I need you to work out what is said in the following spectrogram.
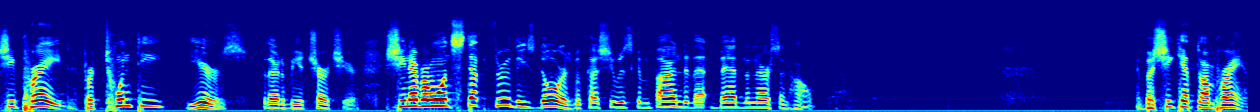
She prayed for 20 years for there to be a church here. She never once stepped through these doors because she was confined to that bed in the nursing home. But she kept on praying.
